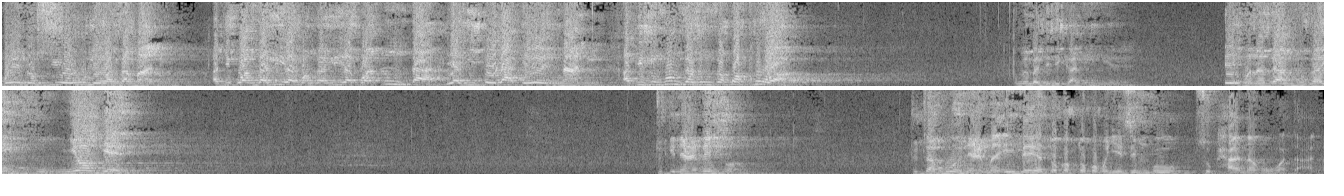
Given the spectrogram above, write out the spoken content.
mwendo sio ule wa zamani, akikuangalia kuangalia kwa nta ya jito lake, wewe ni nani? Akizungumza zungumza kwa pua, umebadilika nini? E mwanadamu dhaifu, mnyonge tukineemeshwa tutambue neema ile yatoka kutoka Mwenyezi Mungu Subhanahu wa Ta'ala.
